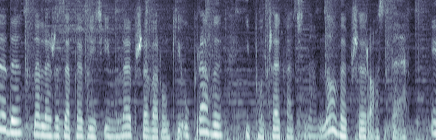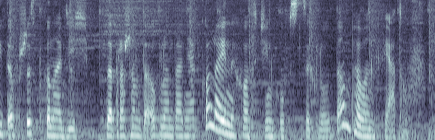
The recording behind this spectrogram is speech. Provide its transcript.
Wtedy należy zapewnić im lepsze warunki uprawy i poczekać na nowe przyrosty. I to wszystko na dziś. Zapraszam do oglądania kolejnych odcinków z cyklu Dom pełen kwiatów.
